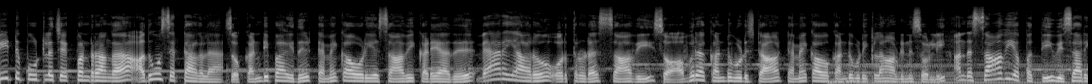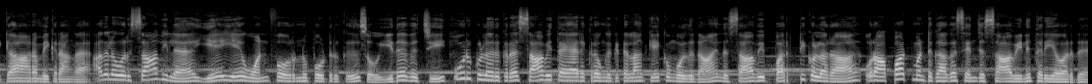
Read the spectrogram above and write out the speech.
வீட்டு பூட்ல செக் பண்றாங்க அதுவும் செட் ஆகல. சோ கண்டிப்பா இது டெமேக்காவுடைய சாவி கிடையாது. வேற யாரோ ஒருத்தரோட சாவி சோ அவரை கண்டுபிடிச்சிட்டா டெமேக்காவை கண்டுபிடிக்கலாம் அப்படின்னு சொல்லி அந்த சாவியை பத்தி விசாரிக்க ஆரம்பிக்கிறாங்க. அதுல ஒரு சாவில ஏஏ ஒன் ஃபோர்னு போட்டிருக்கு. சோ இதை வச்சு ஊருக்குள்ள இருக்கிற சாவி தயாரிக்கிறவங்க கிட்ட எல்லாம் கேட்கும்போது தான் இந்த சாவி பர்டிகுலரா ஒரு அப்பார்ட்மெண்ட்டுக்காக செஞ்ச சாவின்னு தெரிய வருது.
